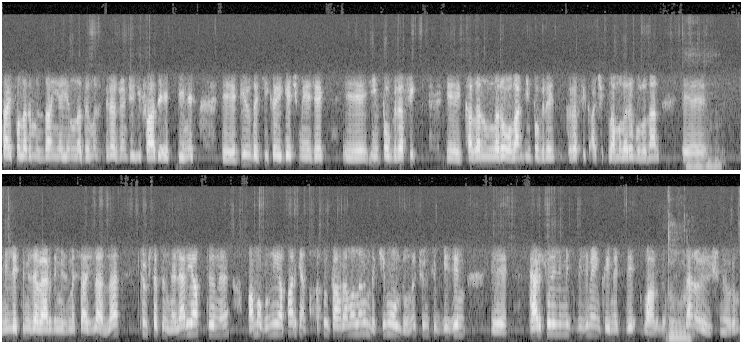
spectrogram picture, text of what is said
sayfalarımızdan yayınladığımız biraz önce ifade ettiğiniz e, bir dakikayı geçmeyecek e, infografik e, kazanımları olan infografik açıklamaları bulunan e, milletimize verdiğimiz mesajlarla TürkSat'ın neler yaptığını ama bunu yaparken asıl kahramanların da kim olduğunu çünkü bizim e, personelimiz bizim en kıymetli vardı. Doğru. Ben öyle düşünüyorum.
